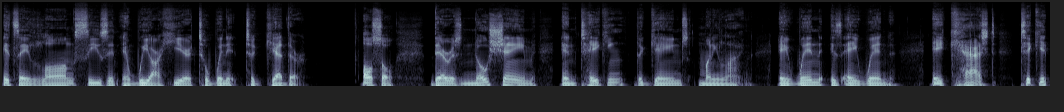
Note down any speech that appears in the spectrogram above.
it's a long season, and we are here to win it together. Also, there is no shame in taking the game's money line. A win is a win. A cashed ticket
